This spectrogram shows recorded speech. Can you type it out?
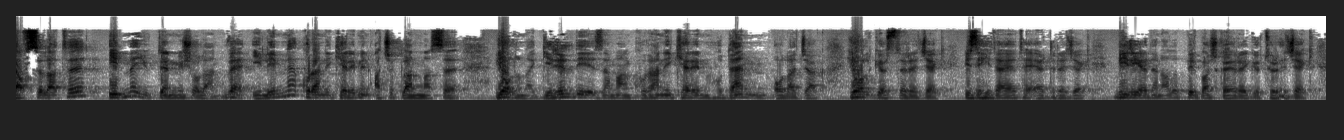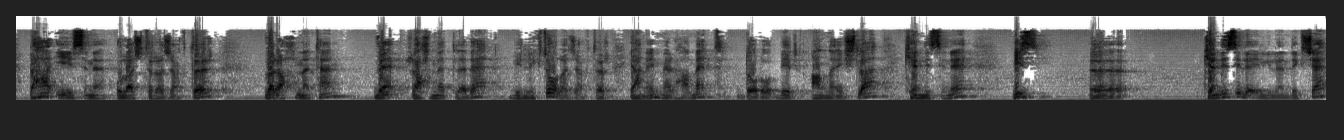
tafsilatı ilme yüklenmiş olan ve ilimle Kur'an-ı Kerim'in açıklanması yoluna girildiği zaman Kur'an-ı Kerim huden olacak, yol gösterecek, bizi hidayete erdirecek, bir yerden alıp bir başka yere götürecek, daha iyisine ulaştıracaktır ve rahmeten ve rahmetle de birlikte olacaktır. Yani merhamet dolu bir anlayışla kendisini biz e, kendisiyle ilgilendikçe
